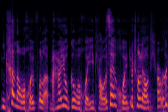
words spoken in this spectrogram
你看到我回复了，马上又跟我回一条，我再回就成聊天了。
